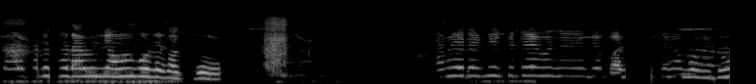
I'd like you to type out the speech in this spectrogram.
তারপরে ছাড়া আমি কেমন করে থাকব আমি এটা কিছুতেই মানে পারছি না বন্ধু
